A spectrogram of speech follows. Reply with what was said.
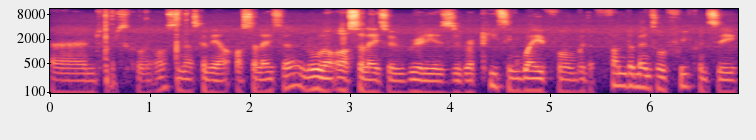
and we'll just call it os and that's going to be our oscillator and all our oscillator really is a repeating waveform with a fundamental frequency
